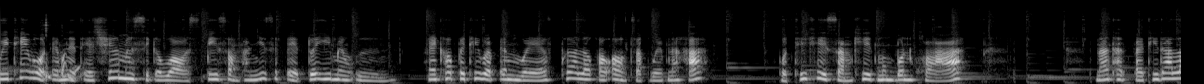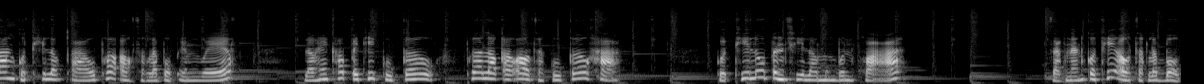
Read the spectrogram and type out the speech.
วิธีโหวต Mnet Asia Music Awards ปี 2021 ด้วยอีเมลอื่น ให้เข้าไปที่เว็บ Mwave เพื่อล็อกเอาท์ออกจากเว็บนะคะ กดที่ขีดสามขีดมุมบนขวา หน้าถัดไปที่ด้านล่างกดที่ล็อกเอาท์เพื่อออกจากระบบ Mwave แล้วให้เข้าไปที่ Google เพื่อล็อกเอาท์ออกจาก Google ค่ะ กดที่รูปบัญชีเรามุมบนขวา จากนั้นกดที่ออกจากระบบ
